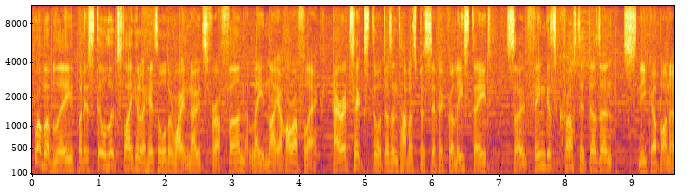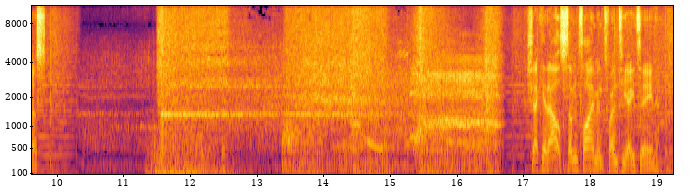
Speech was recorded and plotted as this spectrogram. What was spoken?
Probably, but it still looks like it'll hit all the right notes for a fun, late-night horror flick. Heretiks still doesn't have a specific release date, so fingers crossed it doesn't sneak up on us. Check it out sometime in 2018.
